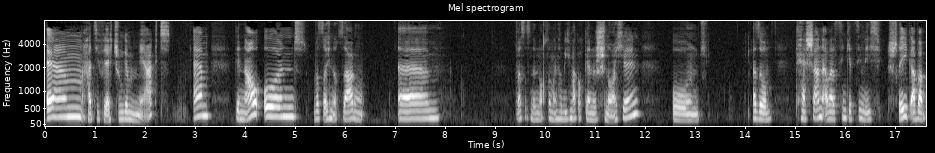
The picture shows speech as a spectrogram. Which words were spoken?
Ähm, hat sie vielleicht schon gemerkt. Ähm, genau, und was soll ich noch sagen? Ähm, was ist denn noch so mein Hobby? Ich mag auch gerne schnorcheln und also keschern, aber das klingt jetzt ziemlich schräg, aber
